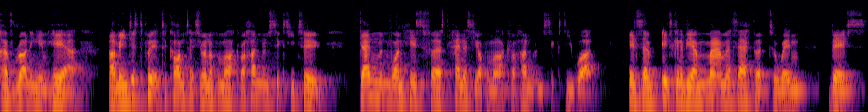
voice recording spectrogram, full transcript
of running him here. I mean, just to put it into context, he ran off a mark of 162. Denman won his first Hennessy off a mark of 161. It's a it's going to be a mammoth effort to win this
